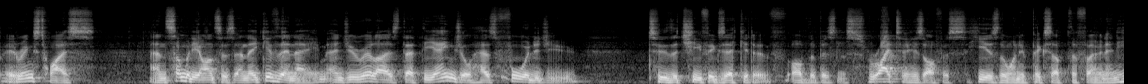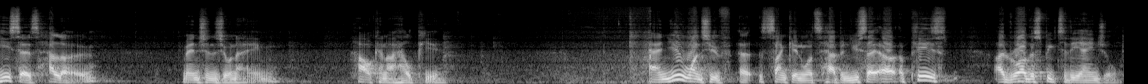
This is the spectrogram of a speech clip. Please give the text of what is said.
It rings twice, and somebody answers, and they give their name, and you realize that the angel has forwarded you to the chief executive of the business, right to his office. He is the one who picks up the phone and he says, Hello, mentions your name. How can I help you? And you, once you've uh, sunk in what's happened, you say, uh, Please, I'd rather speak to the angel.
